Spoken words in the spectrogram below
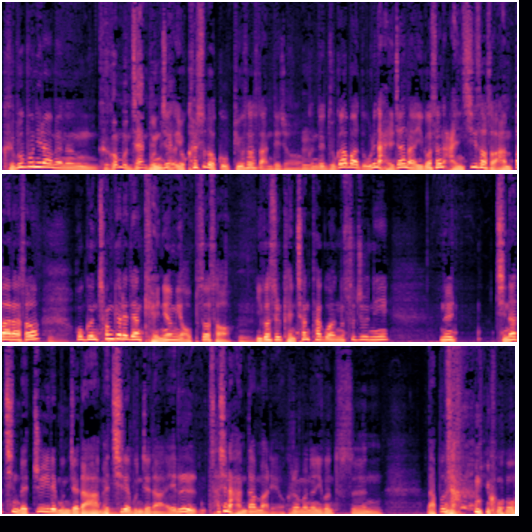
그 부분이라면은 그건 문제 안 문제 됩니다. 욕할 수도 없고 비웃어서도 안 되죠. 음. 근데 누가 봐도 우리는 알잖아. 이것은 안 씻어서 안 빨아서 음. 혹은 청결에 대한 개념이 없어서 음. 이것을 괜찮다고 하는 수준이 을 지나친 몇 주일의 문제다, 음. 며칠의 문제다를 사실 은 안단 말이에요. 그러면은 이건 무슨 나쁜 사람이고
